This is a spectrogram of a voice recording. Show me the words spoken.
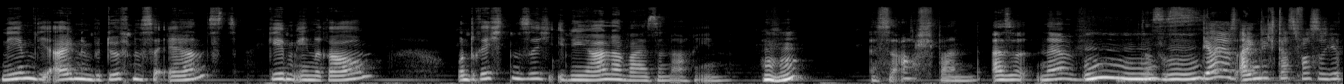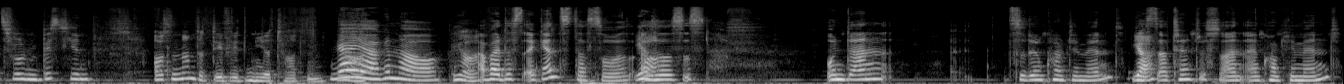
nehmen die eigenen Bedürfnisse ernst, geben ihnen Raum und richten sich idealerweise nach ihnen. Ist auch spannend. Also, ne, das ist, Ja, ja, ist eigentlich das, was wir jetzt schon ein bisschen auseinander definiert hatten. Ja, ja, genau. Ja. Aber das ergänzt das so. Ja. Also es ist und dann äh, zu dem Kompliment. Ja. Ist authentisch sein ein Kompliment?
